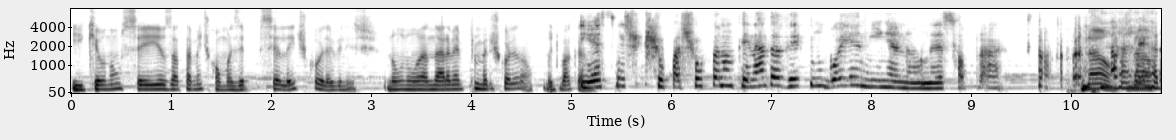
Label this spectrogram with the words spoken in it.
e que eu não sei exatamente como, mas é excelente escolha, Vinícius. Não, não, não era a minha primeira escolha, não. Muito bacana. E esse chupa-chupa não tem nada a ver com Goianinha, não, né? Só pra. Não, não.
